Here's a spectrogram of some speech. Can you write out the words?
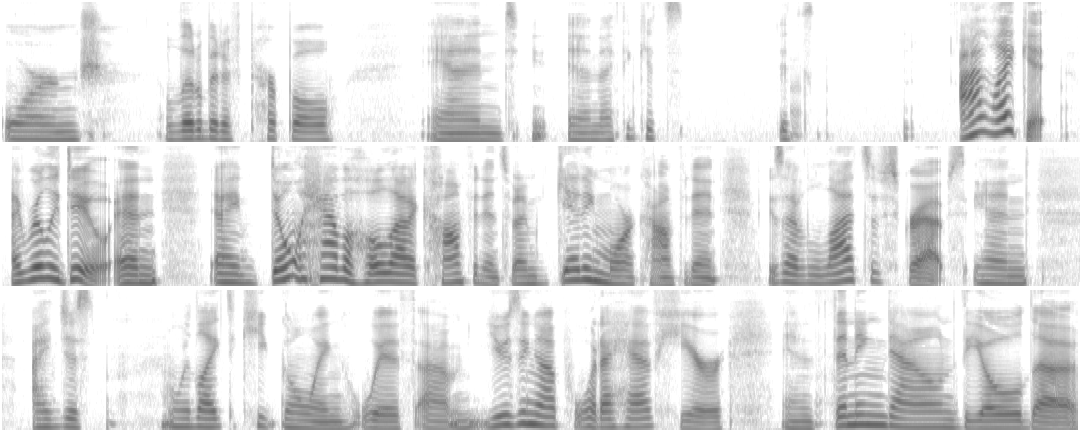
orange, a little bit of purple, and and I think it's it's I like it. I really do. And I don't have a whole lot of confidence, but I'm getting more confident because I have lots of scraps and I just would like to keep going with um, using up what I have here and thinning down the old uh,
